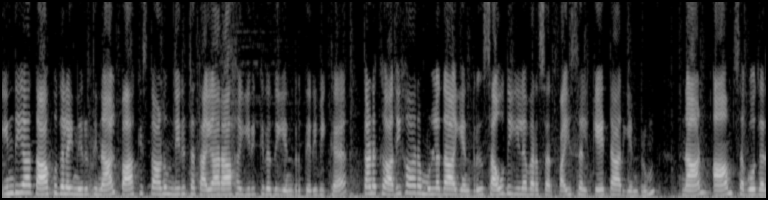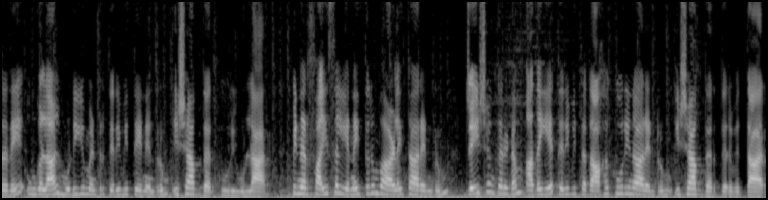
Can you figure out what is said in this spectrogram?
இந்தியா தாக்குதலை நிறுத்தினால் பாகிஸ்தானும் நிறுத்த தயாராக இருக்கிறது என்று தெரிவிக்க தனக்கு அதிகாரம் உள்ளதா என்று சவுதி இளவரசர் ஃபைசல் கேட்டார் என்றும் நான் ஆம் சகோதரரே உங்களால் முடியும் என்று தெரிவித்தேன் என்றும் இஷாக்தர் கூறியுள்ளார். பின்னர் ஃபைசல் என்னை திரும்ப அழைத்தார் என்றும் ஜெய்சங்கரிடம் அதையே தெரிவித்ததாக கூறினார் என்றும் இஷாக்தர் தெரிவித்தார்.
